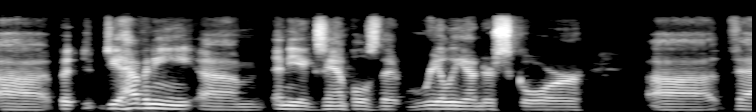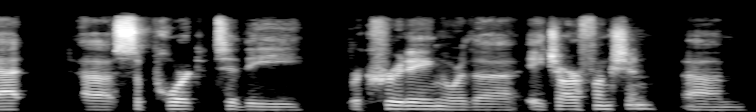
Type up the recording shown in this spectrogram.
uh, but do you have any um, any examples that really underscore uh, that uh, support to the recruiting or the HR function? Um,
